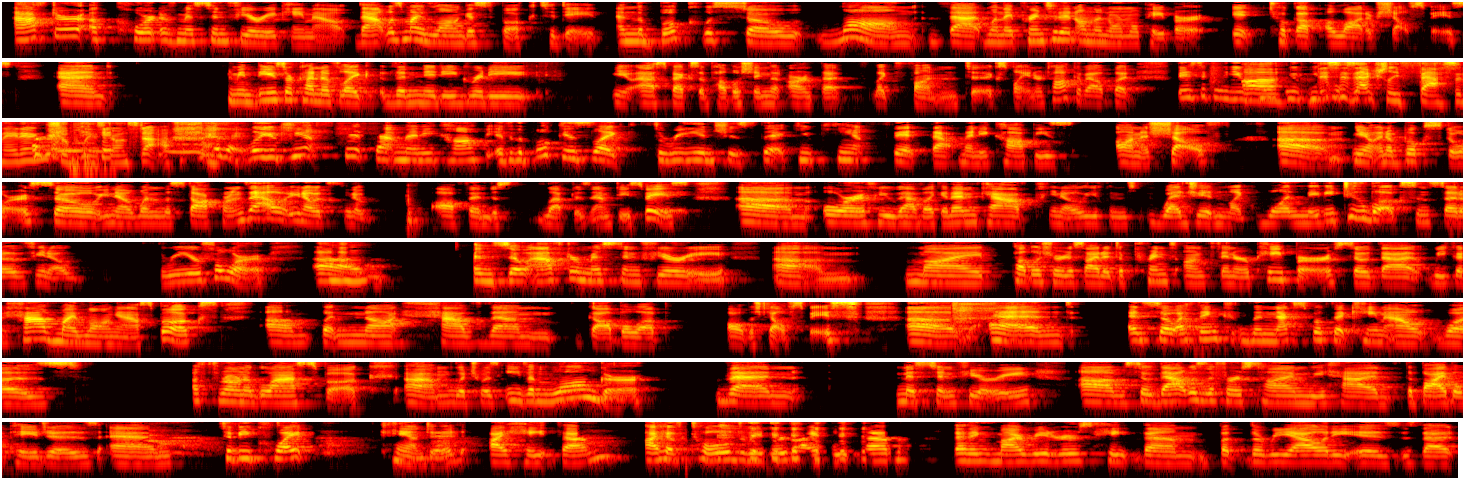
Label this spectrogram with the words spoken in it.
after A Court of Mist and Fury came out, that was my longest book to date. And the book was so long that when they printed it on the normal paper, it took up a lot of shelf space. And I mean, these are kind of like the nitty gritty, you know, aspects of publishing that aren't that like fun to explain or talk about. But basically, you, uh, you, you this is actually fascinating. So please don't stop. okay, well, you can't fit that many copies. If the book is like three inches thick, you can't fit that many copies on a shelf, um, you know, in a bookstore. So, you know, when the stock runs out, you know, it's, you know, often just left as empty space. Um, or if you have like an end cap, you know, you can wedge in like one, maybe two books instead of, you know, three or four. Um, mm-hmm. And so after Mist and Fury, um, my publisher decided to print on thinner paper so that we could have my long ass books, um, but not have them gobble up all the shelf space. Um, and and so I think the next book that came out was a Throne of Glass book, um, which was even longer than Mist and Fury. Um, so that was the first time we had the Bible pages. And to be quite candid, I hate them. I have told readers I hate them. I think my readers hate them, but the reality is is that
